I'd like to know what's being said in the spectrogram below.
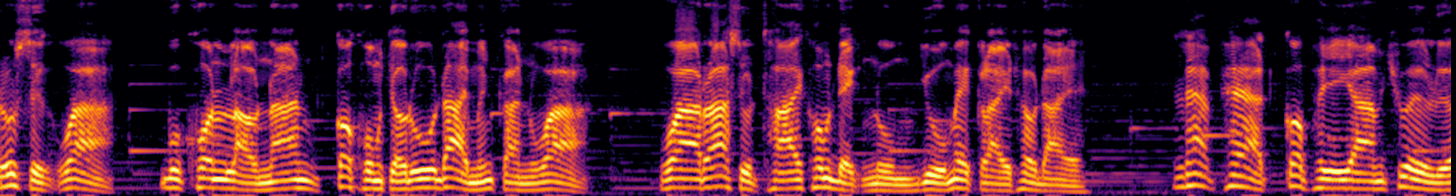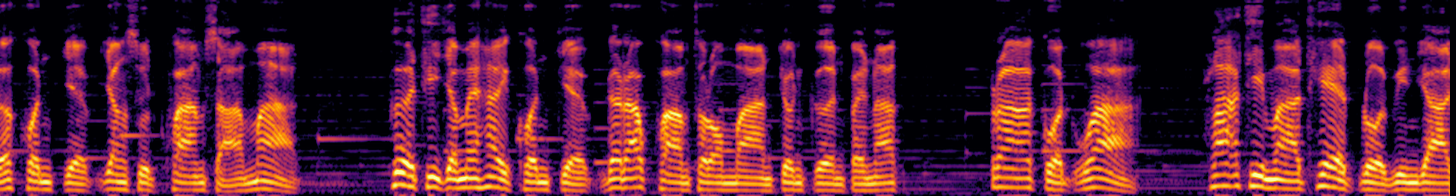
รู้สึกว่าบุคคลเหล่านั้นก็คงจะรู้ได้เหมือนกันว่า วาระสุดท้ายของเด็กหนุ่มอยู่ไม่ไกลเท่าใด และแพทย์ก็พยายามช่วยเหลือคนเจ็บอย่างสุดความสามารถ เพื่อที่จะไม่ให้คนเจ็บได้รับความทรมานจนเกินไปนัก ปรากฏว่า พระที่มาเทศโปรดวิญญาณ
